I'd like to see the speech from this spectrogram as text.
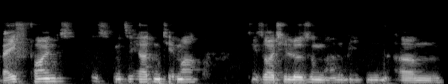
Wavepoint ist mit Sicherheit ein Thema, die solche Lösungen anbieten. Ähm,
